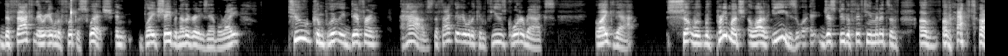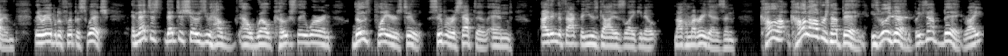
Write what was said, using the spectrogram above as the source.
the fact that they were able to flip a switch, and Blake Shapen, another great example, right? Two completely different halves. The fact they're able to confuse quarterbacks like that so with, with, pretty much a lot of ease just due to 15 minutes of, of of halftime they were able to flip a switch and that just that just shows you how how well coached they were, and those players too, super receptive. And I think the fact they use guys like you know Malcolm Rodriguez and Collin Collin Oliver's not big. He's really good, but he's not big, right?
